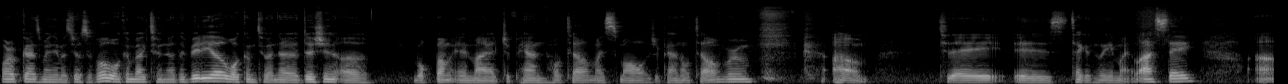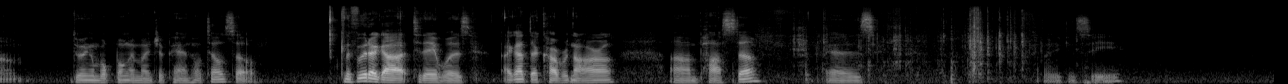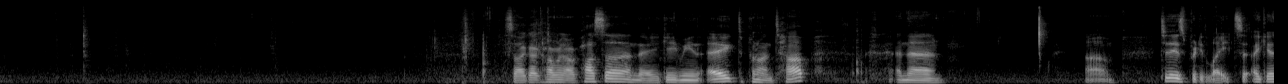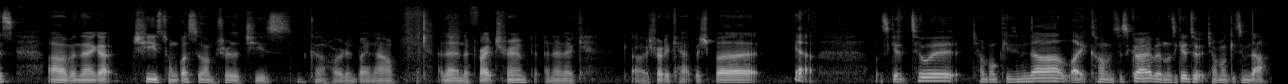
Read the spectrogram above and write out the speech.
What up guys, my name is Joseph O. Welcome back to another video. Welcome to another edition of Mukbang in my Japan hotel, my small Japan hotel room. Um, today is technically my last day um, doing a mukbang in my Japan hotel. So the food I got today was, I got the carbonara um, pasta as you can see. So I got carbonara pasta, and they gave me an egg to put on top, and then um, today's pretty light, I guess. Um, and then I got cheese tonkatsu. I'm sure the cheese kind of hardened by now, and then the fried shrimp, and then a uh, shredded cabbage. But yeah, let's get to it. 잘 먹겠습니다. Like, comment, subscribe, and let's get to it. 잘 먹겠습니다.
